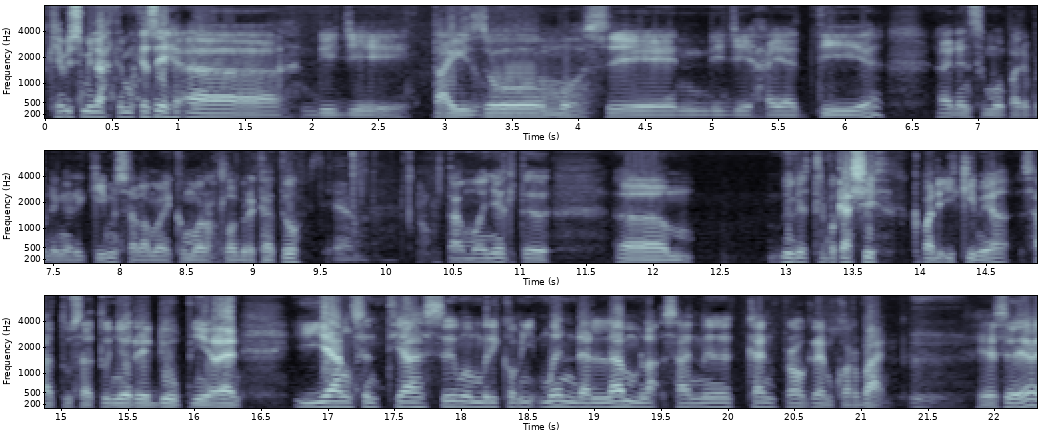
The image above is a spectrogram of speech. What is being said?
Okay, bismillah. Terima kasih uh, DJ Taizo, Mohsin, DJ Hayati ya, uh, dan semua para pendengar Kim. Assalamualaikum warahmatullahi wabarakatuh. Ya. Pertamanya kita um, terima kasih kepada IKIM ya satu-satunya radio penyiaran yang sentiasa memberi komitmen dalam melaksanakan program korban. Hmm. Saya rasa ya.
